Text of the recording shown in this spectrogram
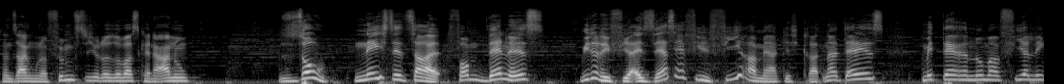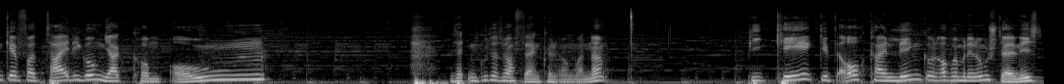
Dann sagen 150 oder sowas, keine Ahnung. So, nächste Zahl vom Dennis. Wieder die 4. Also sehr, sehr viel Vierer, merke ich gerade. Ne? Dennis mit der Nummer 4 linke Verteidigung. Ja, come on. Das hätte ein guter Draft werden können irgendwann, ne? Piquet gibt auch keinen Link und auch wenn wir den umstellen nicht.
